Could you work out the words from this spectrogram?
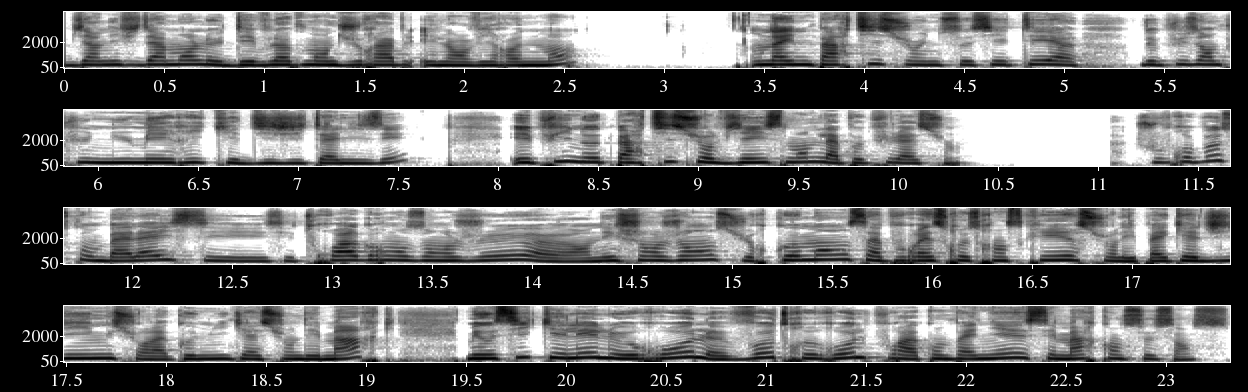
bien évidemment le développement durable et l'environnement. On a une partie sur une société de plus en plus numérique et digitalisée. Et puis une autre partie sur le vieillissement de la population. Je vous propose qu'on balaye ces, trois grands enjeux euh, en échangeant sur comment ça pourrait se retranscrire sur les packaging, sur la communication des marques, mais aussi quel est le rôle, votre rôle pour accompagner ces marques en ce sens.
